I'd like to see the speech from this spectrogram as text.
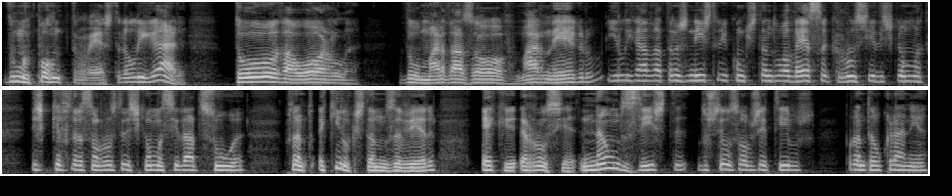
de uma ponte terrestre a ligar toda a orla do Mar de Azov, Mar Negro, e ligado à Transnistria e conquistando Odessa, que, Rússia diz que, é uma, diz que a Federação Russa diz que é uma cidade sua. Portanto, aquilo que estamos a ver é que a Rússia não desiste dos seus objetivos perante a Ucrânia.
